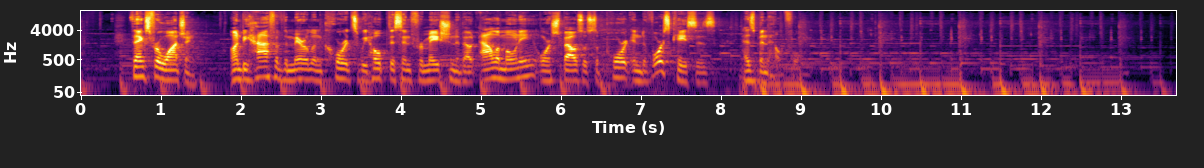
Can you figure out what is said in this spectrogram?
Thanks for watching. On behalf of the Maryland courts, we hope this information about alimony or spousal support in divorce cases has been helpful.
